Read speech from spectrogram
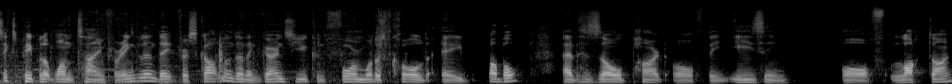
six people at one time for England, eight for Scotland, and in Guernsey you can form what is called a bubble. Uh, this is all part of the easing of lockdown,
